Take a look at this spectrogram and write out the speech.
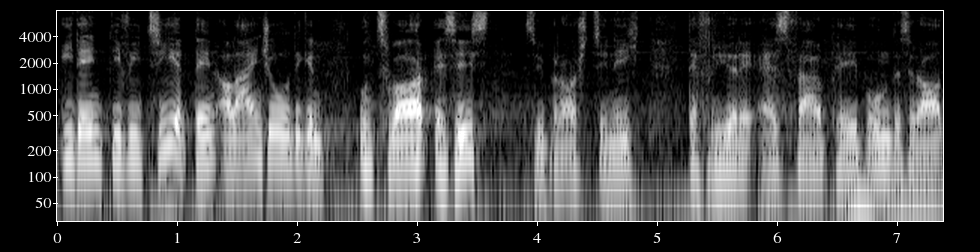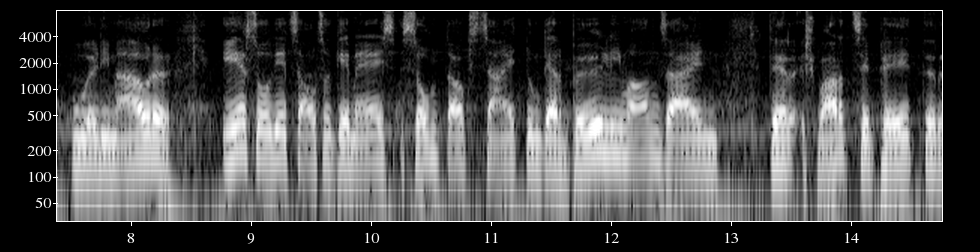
identifiziert den Alleinschuldigen und zwar es ist es überrascht Sie nicht, der frühere SVP-Bundesrat Ueli Maurer. Er soll jetzt also gemäß Sonntagszeitung der Böhlimann sein. Der schwarze Peter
